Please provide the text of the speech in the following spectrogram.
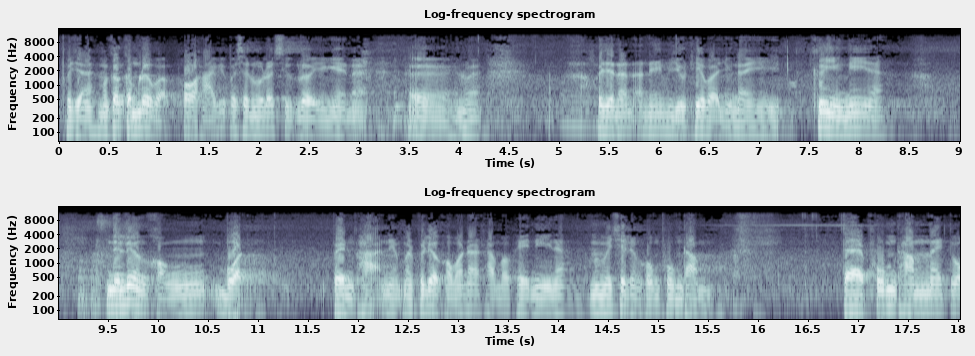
เพราะฉะนั้นมันก็กำเริบอะพอหายวิปัสสนูแล้วสึกเลยอย่างเงี้ยนะเออเห็นไหมเพราะฉะนั้นอันนี้มันอยู่ที่ว่าอยู่ในคืออย่างนี้นะ ในเรื่องของบวชเป็นพระเนี่ยมันเป็นเรื่องของวัฒนธรรมประเพณีนะมันไม่ใช่เรื่องของภูมิธรรม แต่ภูมิธรรมในตัว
